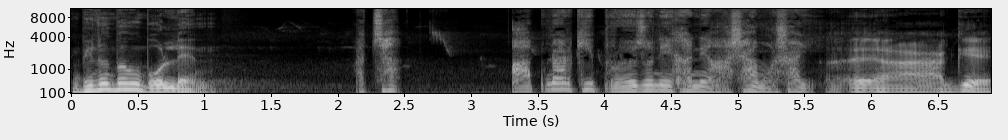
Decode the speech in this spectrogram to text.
বিনোদবাবু বললেন আচ্ছা আপনার কি প্রয়োজনে এখানে আসা মশাই? আগে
